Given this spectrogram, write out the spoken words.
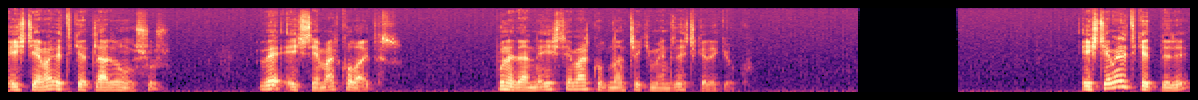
HTML etiketlerden oluşur ve HTML kolaydır. Bu nedenle HTML kodundan çekinmenize hiç gerek yok. HTML etiketleri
